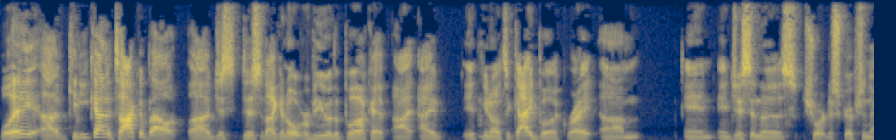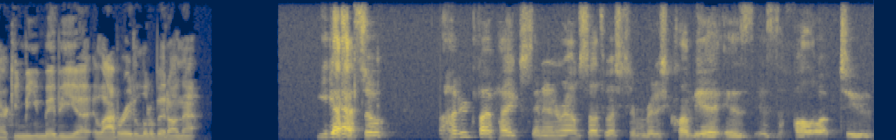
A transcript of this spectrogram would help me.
well, hey, uh, can you kind of talk about uh, just just like an overview of the book? I, I it, you know, it's a guidebook, right? Um, and and just in the short description there, can you maybe uh, elaborate a little bit on that? Yeah. So, 105 hikes in and around southwestern British Columbia is is the follow up to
